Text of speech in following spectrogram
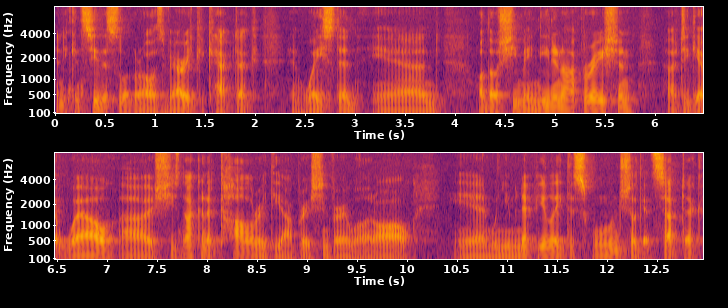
And you can see this little girl is very cachectic and wasted. And although she may need an operation uh, to get well, uh, she's not going to tolerate the operation very well at all. And when you manipulate this wound, she'll get septic.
